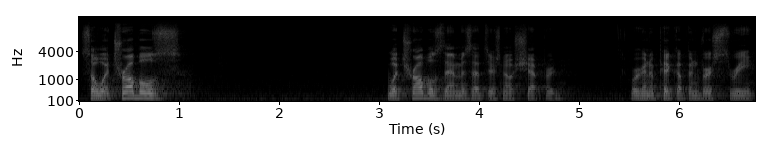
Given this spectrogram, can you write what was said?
So what troubles what troubles them is that there's no shepherd. We're going to pick up in verse 3.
